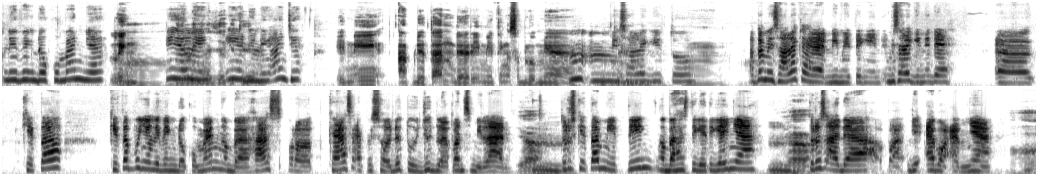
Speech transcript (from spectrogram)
living dokumennya Link. Hmm, iya di link, aja iya gitu di ya. link aja Ini updatean dari meeting sebelumnya. Mm-mm, misalnya gitu Hmm. atau misalnya kayak di meeting ini misalnya gini deh eh, kita kita punya living dokumen ngebahas podcast episode 7, 8, 9 Ya. Hmm. terus kita meeting ngebahas tiga-tiganya Hmm. Ya. terus ada apa di MOM-nya Mhm.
